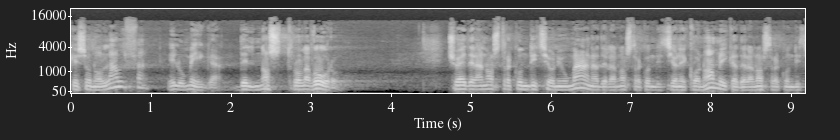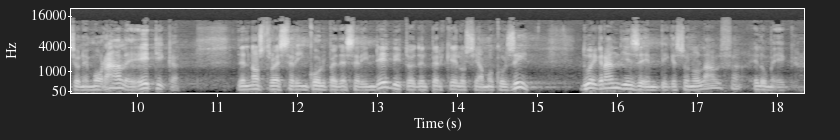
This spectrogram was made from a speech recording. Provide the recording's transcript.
che sono l'alfa e l'omega del nostro lavoro cioè della nostra condizione umana, della nostra condizione economica, della nostra condizione morale, etica, del nostro essere in colpa ed essere in debito e del perché lo siamo così. Due grandi esempi che sono l'alfa e l'omega.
